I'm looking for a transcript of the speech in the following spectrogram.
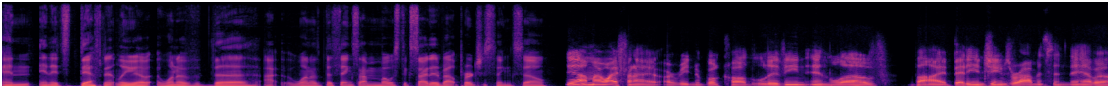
and and it's definitely a, one of the uh, one of the things I'm most excited about purchasing. So Yeah, my wife and I are reading a book called Living in Love by Betty and James Robison. They have a,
